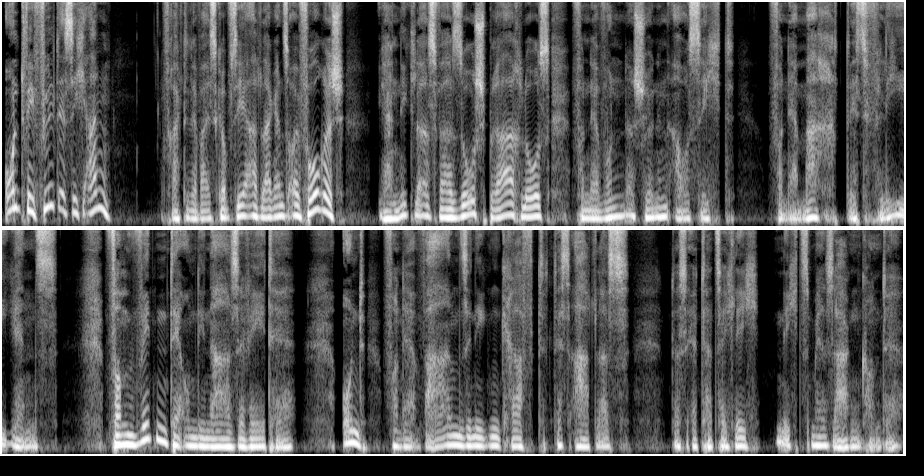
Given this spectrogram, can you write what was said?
Und wie fühlt es sich an? fragte der Weißkopfseeadler ganz euphorisch. Jan Niklas war so sprachlos von der wunderschönen Aussicht, von der Macht des Fliegens, vom Wind, der um die Nase wehte, und von der wahnsinnigen Kraft des Adlers, dass er tatsächlich nichts mehr sagen konnte.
